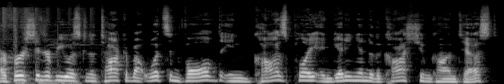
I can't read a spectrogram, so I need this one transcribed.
Our first interview is going to talk about what's involved in cosplay and getting into the costume contest.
